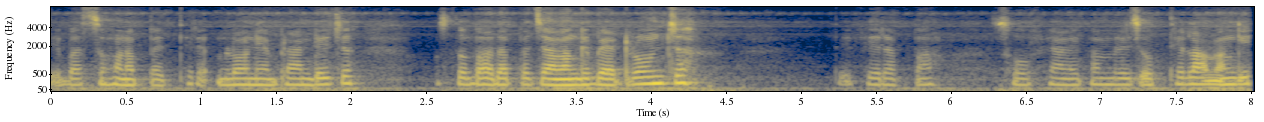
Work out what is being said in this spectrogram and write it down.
ਤੇ ਬਸ ਹੁਣ ਆਪਾਂ ਇੱਥੇ ਲਾਉਣੇ ਆ ਬਰਾਂਡੇ 'ਚ। ਉਸ ਤੋਂ ਬਾਅਦ ਆਪਾਂ ਜਾਵਾਂਗੇ ਬੈੱਡਰੂਮ 'ਚ ਤੇ ਫਿਰ ਆਪਾਂ ਸੋਫੇ ਵਾਲੇ ਕਮਰੇ 'ਚ ਉੱਥੇ ਲਾਵਾਂਗੇ।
